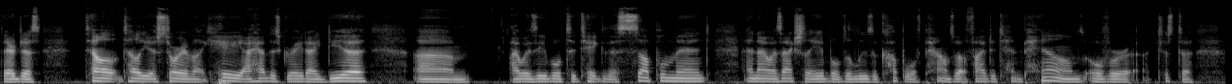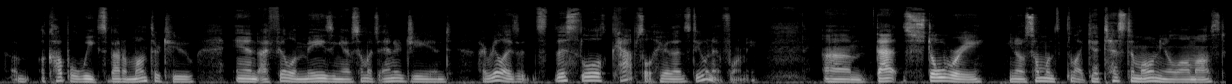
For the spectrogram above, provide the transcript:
They're just tell tell you a story of like, hey, I had this great idea. Um, I was able to take this supplement, and I was actually able to lose a couple of pounds, about five to ten pounds, over just a a couple weeks, about a month or two, and I feel amazing. I have so much energy, and I realize it's this little capsule here that's doing it for me. Um, that story, you know, someone's like a testimonial almost.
